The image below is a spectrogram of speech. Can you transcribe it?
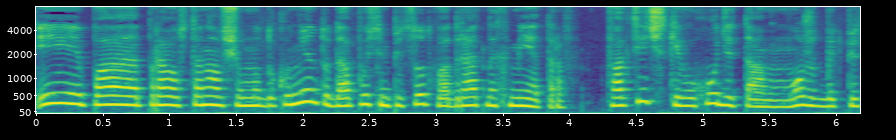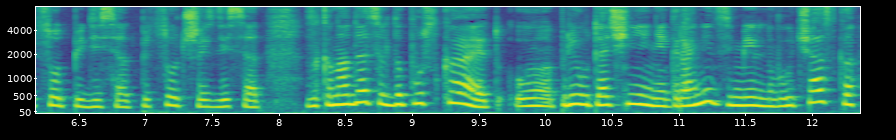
И по правоустанавливающему документу, допустим, 500 квадратных метров – фактически выходит там, может быть, 550, 560. Законодатель допускает э, при уточнении границ земельного участка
